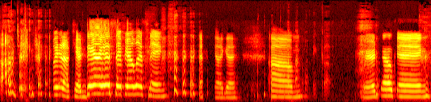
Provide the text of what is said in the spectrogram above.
I'm joking. we don't care, Darius, if you're listening. yeah, yeah, guy. Um, oh my god. We're joking.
